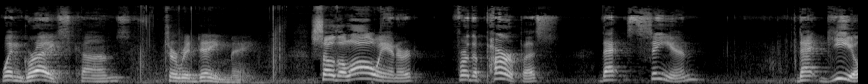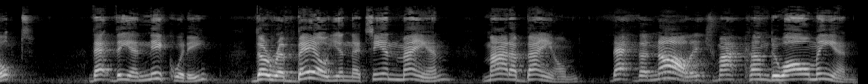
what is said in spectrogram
when grace comes to redeem me. So the law entered for the purpose that sin, that guilt, that the iniquity, the rebellion that's in man might abound, that the knowledge might come to all men.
